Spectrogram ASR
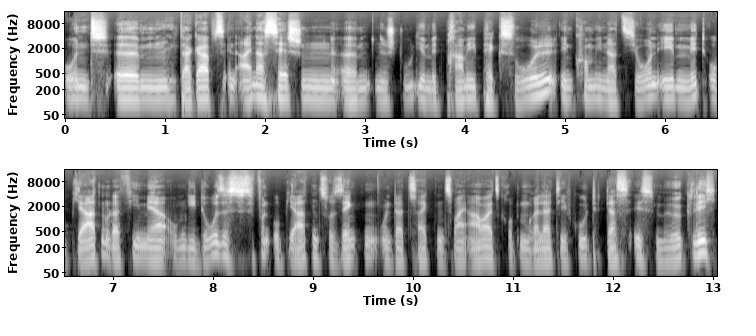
Und ähm, da gab es in einer Session ähm, eine Studie mit Pramipexol in Kombination eben mit Opiaten oder vielmehr um die Dosis von Opiaten zu senken. Und da zeigten zwei Arbeitsgruppen relativ gut, das ist möglich.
